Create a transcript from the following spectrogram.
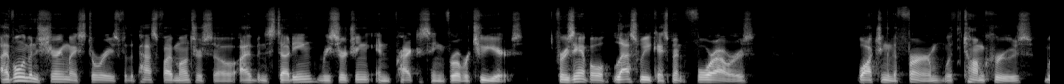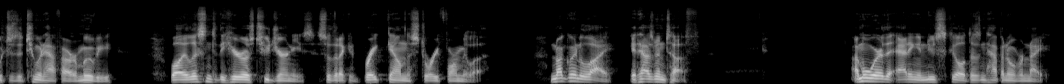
I've only been sharing my stories for the past five months or so, I've been studying, researching, and practicing for over two years. For example, last week I spent four hours watching The Firm with Tom Cruise, which is a two and a half hour movie, while I listened to the hero's two journeys so that I could break down the story formula. I'm not going to lie, it has been tough. I'm aware that adding a new skill doesn't happen overnight.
